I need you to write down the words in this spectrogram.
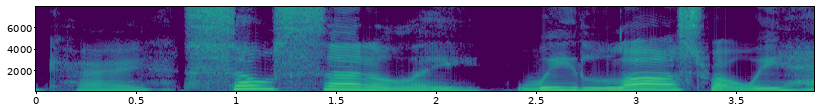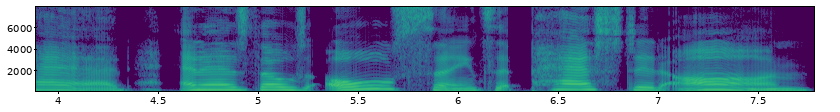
Okay. So subtly, we lost what we had. And as those old saints that passed it on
